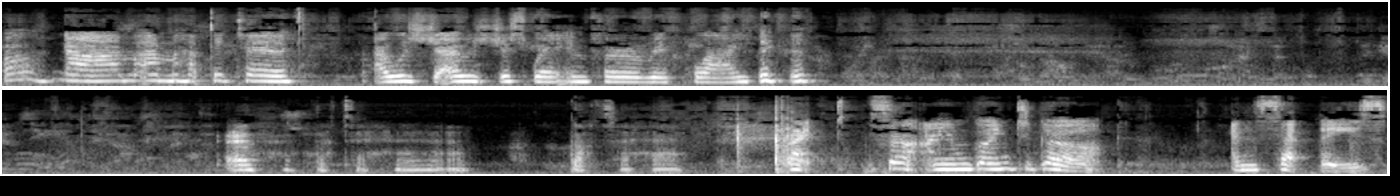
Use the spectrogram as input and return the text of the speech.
Oh no, I'm I'm happy to. I was I was just waiting for a reply. oh, I've got a hair. I've got a hair. Right, so I am going to go and set these.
